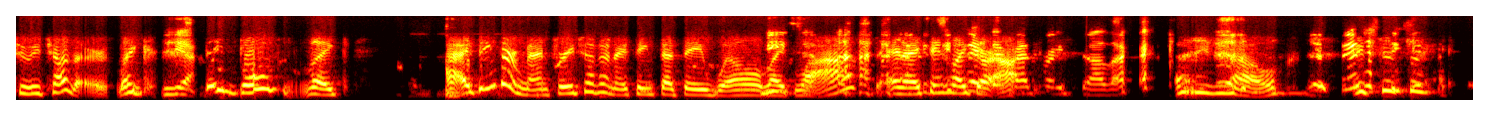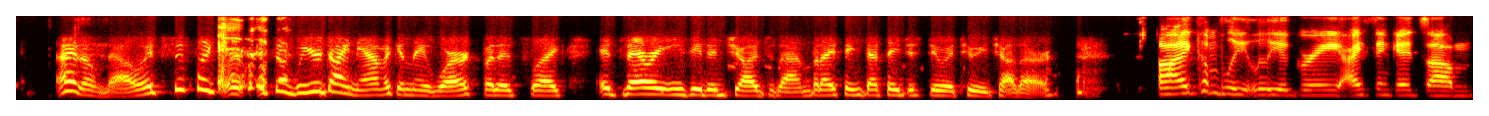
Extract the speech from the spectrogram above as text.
to each other. Like, yeah, they both like I think they're meant for each other, and I think that they will Me like too. last. And I think like they're, they're meant for each other. I know. It's just like I don't know. It's just like it's a weird dynamic, and they work, but it's like it's very easy to judge them. But I think that they just do it to each other. I completely agree. I think it's um,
